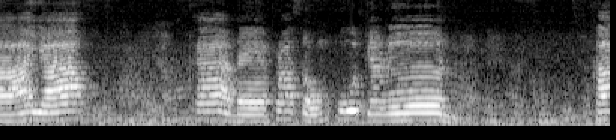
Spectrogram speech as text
ายะ ข้าแด่พระสงฆ์ผู้เจริญ ข้า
